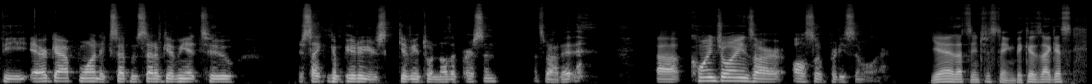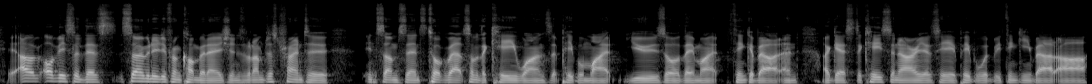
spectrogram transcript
the air gap one, except instead of giving it to your second computer, you're just giving it to another person. That's about it. Uh, coin joins are also pretty similar. Yeah, that's interesting because I guess obviously there's so many different combinations, but I'm just trying to, in some sense, talk about some of the key ones that people might use or they might think about. And I guess the key scenarios here people would be thinking about are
